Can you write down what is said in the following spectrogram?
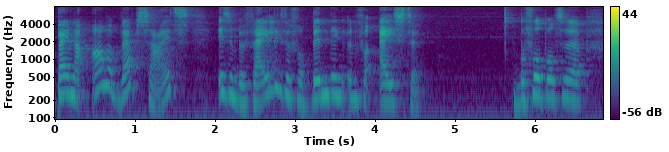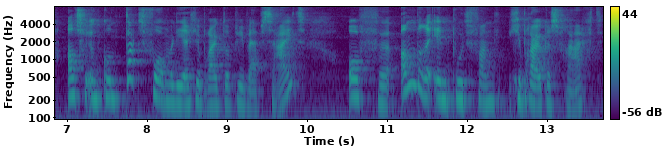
bijna alle websites is een beveiligde verbinding een vereiste. Bijvoorbeeld eh, als je een contactformulier gebruikt op je website of uh, andere input van gebruikers vraagt,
